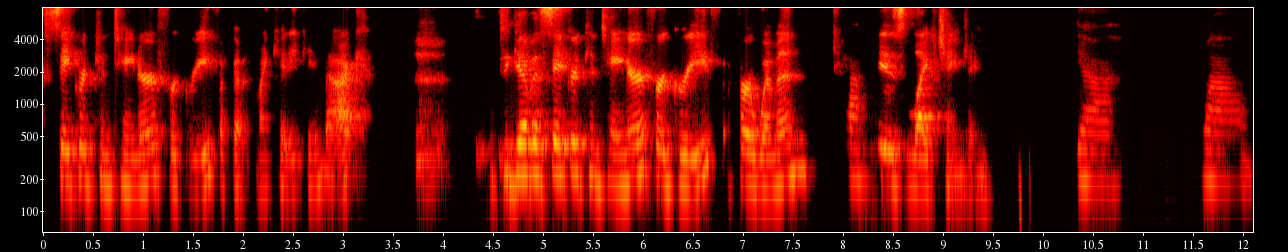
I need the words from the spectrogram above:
sacred container for grief, I've got my kitty came back. to give a sacred container for grief for women yeah. is life changing. Yeah. Wow.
